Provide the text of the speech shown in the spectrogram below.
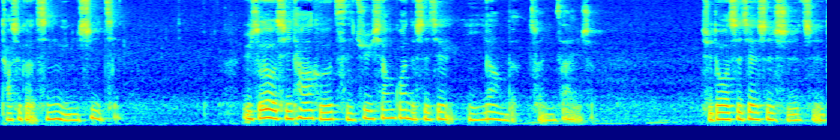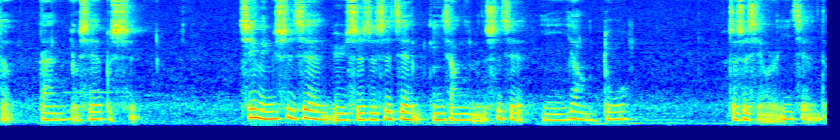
它是个心灵事件。与所有其他和此剧相关的事件一样的存在着。许多事件是实质的，但有些不是。心灵事件与实质事件影响你们的世界一样多，这是显而易见的。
